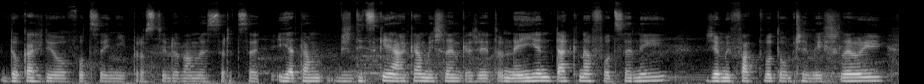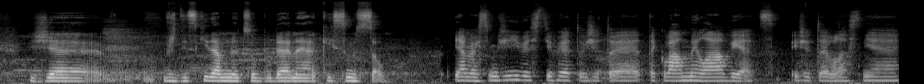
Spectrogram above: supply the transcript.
Do každého focení prostě dáváme srdce. Je tam vždycky nějaká myšlenka, že je to nejen tak na focený, že mi fakt o tom přemýšleli, že vždycky tam něco bude, nějaký smysl. Já myslím, že ji vystihuje to, že to je taková milá věc, že to je vlastně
